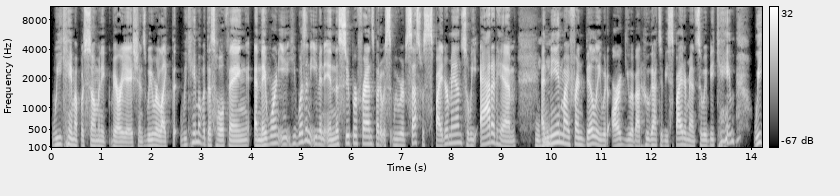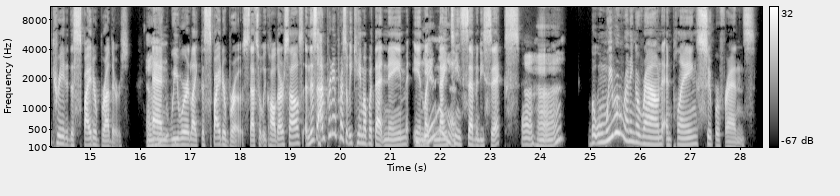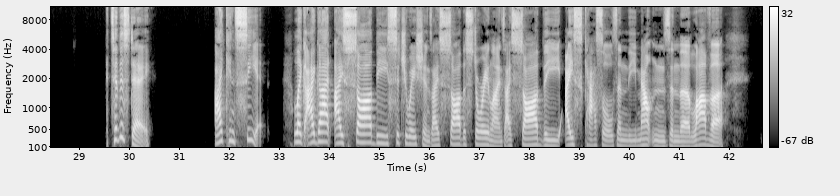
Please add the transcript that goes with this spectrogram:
we came up with so many variations. We were like, the, we came up with this whole thing, and they weren't. E- he wasn't even in the Super Friends, but it was. We were obsessed with Spider Man, so we added him. Mm-hmm. And me and my friend Billy would argue about who got to be Spider Man. So we became. We created the Spider Brothers. Uh-huh. And we were like the Spider Bros. That's what we called ourselves. And this, I'm pretty impressed that we came up with that name in like yeah. 1976. Uh huh. But when we were running around and playing Super Friends, to this day, I can see it. Like I got, I saw the situations, I saw the storylines, I saw the ice castles and the mountains and the lava.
